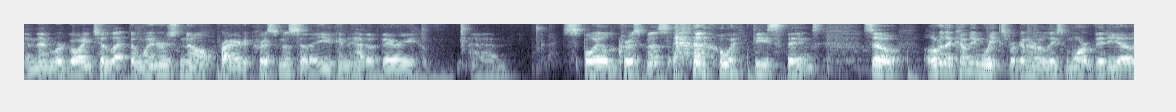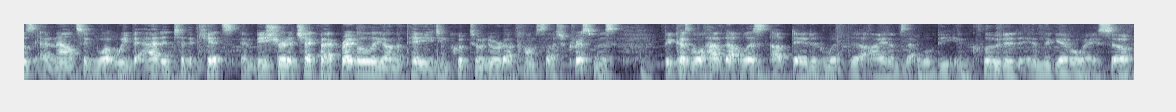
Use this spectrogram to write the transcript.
And then we're going to let the winners know prior to Christmas so that you can have a very um, spoiled Christmas with these things. So over the coming weeks, we're going to release more videos announcing what we've added to the kits. And be sure to check back regularly on the page equip2endure.com slash Christmas because we'll have that list updated with the items that will be included in the giveaway. So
